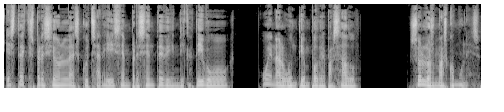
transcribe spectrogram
esta expresión la escucharéis en presente de indicativo o en algún tiempo de pasado. Son los más comunes.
